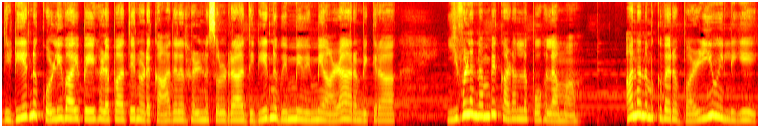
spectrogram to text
திடீர்னு கொள்ளிவாய் பேய்களை பார்த்து என்னோட காதலர்கள்னு சொல்றா திடீர்னு விம்மி விம்மி அழ ஆரம்பிக்கிறா. இவளை நம்பி கடல்ல போகலாமா? ஆனா நமக்கு வேற வழியும் இல்லையே.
